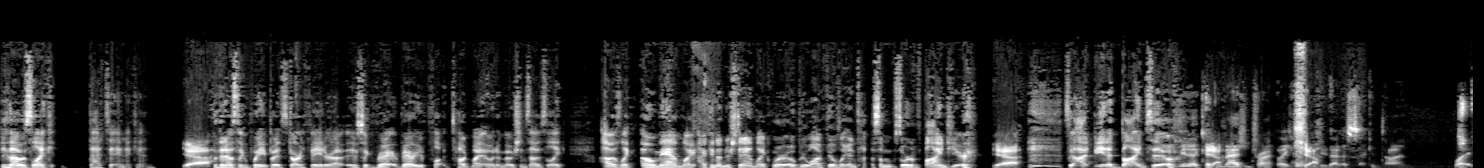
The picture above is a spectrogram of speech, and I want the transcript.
Because I was like, that's Anakin. Yeah. But then I was like, wait, but it's Darth Vader. It was like very, very pl- tugged my own emotions. I was like, I was like, oh man, like I can understand like where Obi Wan feels like in t- some sort of bind here. Yeah. so I'd be in a bind too. I mean, I couldn't Yeah. imagine trying like having Yeah. to do that a second time. Like,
